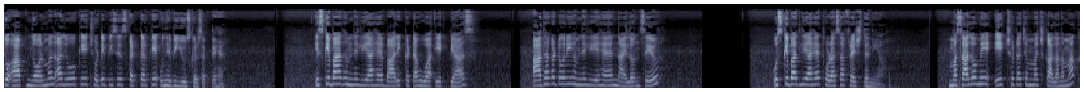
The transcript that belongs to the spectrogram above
तो आप नॉर्मल आलूओं के छोटे पीसेस कट करके उन्हें भी यूज़ कर सकते हैं। इसके बाद हमने लिया है बारीक कटा हुआ एक प्याज। आधा कटोरी हमने लिए हैं नायलॉन सेव। उसके बाद लिया है थोड़ा सा फ्रेश धनिया। मसालों में एक छोटा चम्मच काला नमक,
